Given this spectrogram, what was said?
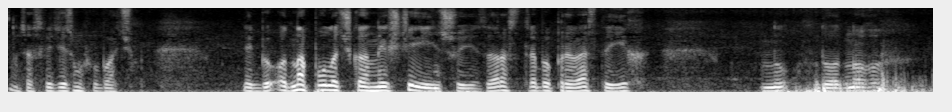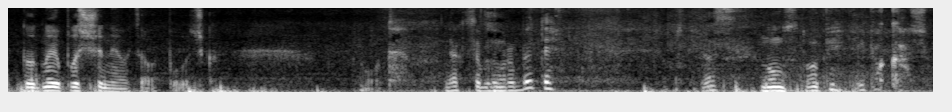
Зараз відіжму, побачимо. Якби одна полочка нижче іншої. Зараз треба привести їх ну, до одного, до одної площини, оця от полочка. От. Як це будемо робити? Зараз нон-стопі і покажемо.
